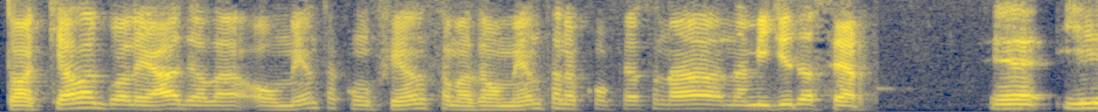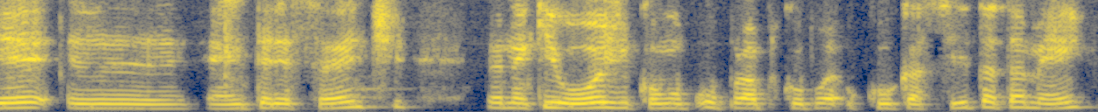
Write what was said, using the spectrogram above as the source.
Então aquela goleada, ela aumenta a confiança, mas aumenta na confiança na, na medida certa. É, e é, é interessante né, que hoje, como o próprio Cuca cita também,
